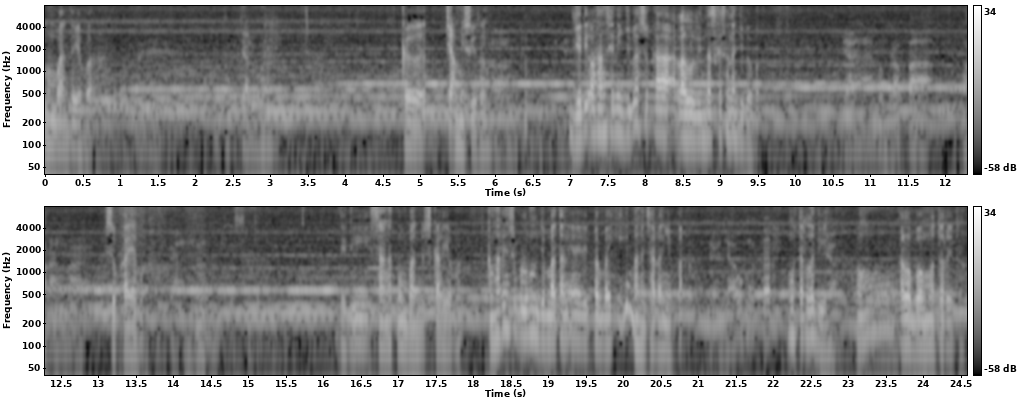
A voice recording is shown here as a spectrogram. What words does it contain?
Membantu ya Pak? Untuk jalur ke Ciamis gitu. eh, Jadi orang sini juga suka lalu lintas ke sana juga, Pak. ya beberapa orang Suka ya, Pak. Hmm. Jadi sangat membantu sekali ya, Pak. Kemarin sebelum jembatan ini diperbaiki gimana caranya, Pak? ya, jauh muter Muter lagi? ya Oh, kalau bawa motor itu.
